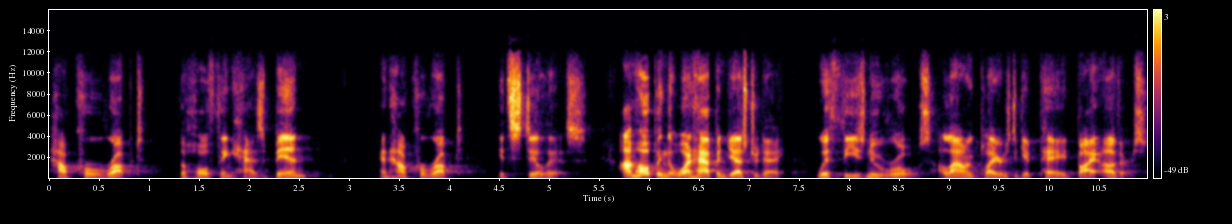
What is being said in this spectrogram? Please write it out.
how corrupt the whole thing has been and how corrupt it still is. I'm hoping that what happened yesterday with these new rules, allowing players to get paid by others,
